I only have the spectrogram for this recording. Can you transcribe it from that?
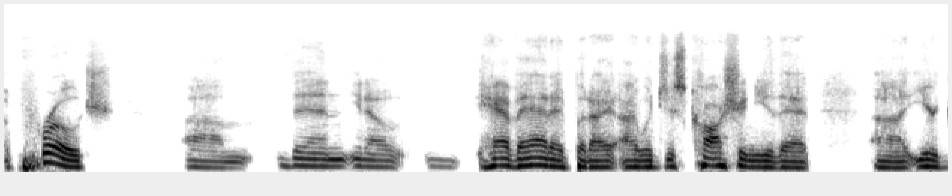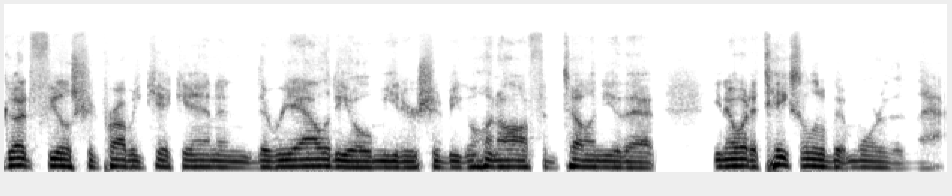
approach, um, then you know have at it. But I, I would just caution you that uh, your gut feel should probably kick in, and the reality o meter should be going off and telling you that you know what it takes a little bit more than that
